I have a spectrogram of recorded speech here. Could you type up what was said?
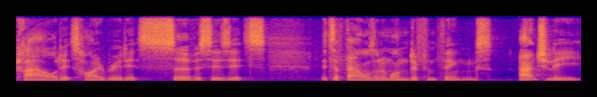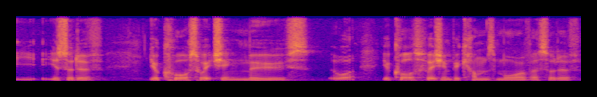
cloud, it's hybrid, it's services, it's it's a thousand and one different things. Actually, y- your sort of your core switching moves. Your core switching becomes more of a sort of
